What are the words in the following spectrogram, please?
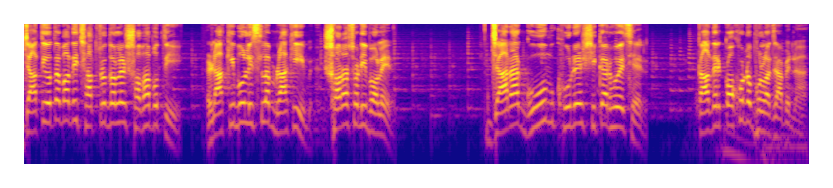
জাতীয়তাবাদী ছাত্রদলের সভাপতি রাকিবুল ইসলাম রাকিব সরাসরি বলেন, যারা গুম, খুনের শিকার হয়েছেন, তাদের কখনো ভোলা যাবে না।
